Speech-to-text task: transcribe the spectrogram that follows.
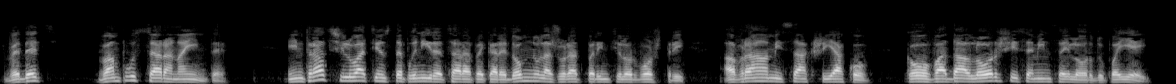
Vedeți, v-am pus țara înainte. Intrați și luați în stăpânire țara pe care Domnul a jurat părinților voștri, Avraam, Isaac și Iacov, că o va da lor și seminței lor după ei.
